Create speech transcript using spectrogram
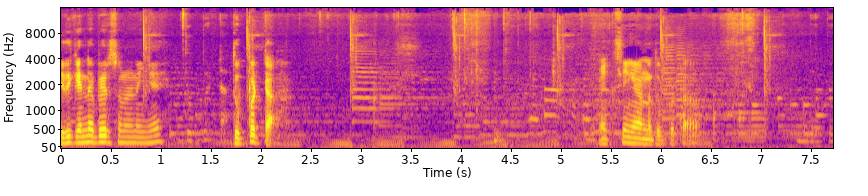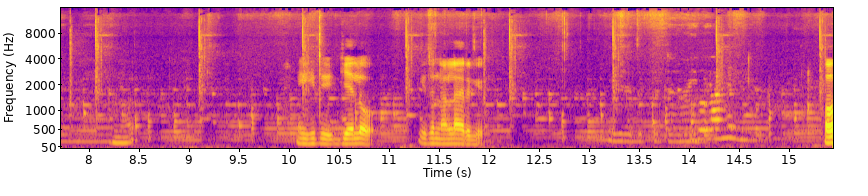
இதுக்கு என்ன பேர் சொன்ன நீங்கள் துப்பட்டா. மிக்சிங்கான துப்பட்டா. இது ஜெலோ. இது நல்லா இருக்கு. ஓ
